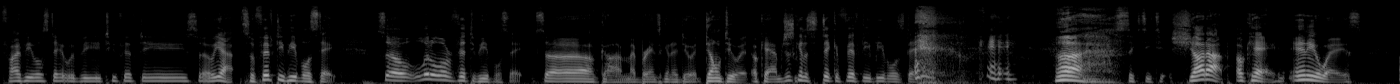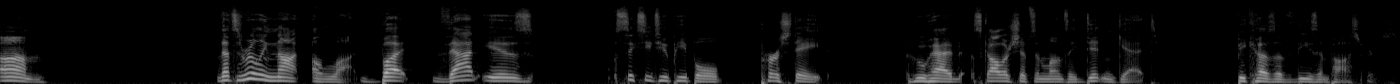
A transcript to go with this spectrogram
Five people a state would be 250. So, yeah. So, 50 people a state. So, a little over 50 people a state. So, oh, God, my brain's going to do it. Don't do it. Okay. I'm just going to stick at 50 people a state. okay. Ah, 62. Shut up. Okay. Anyways, um that's really not a lot, but that is 62 people per state who had scholarships and loans they didn't get because of these imposters,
